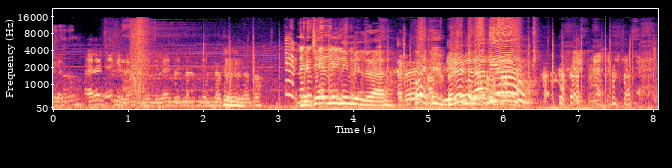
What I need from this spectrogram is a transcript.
करो, नहीं अरे नहीं मिला नहीं मिला। तो तो। मुझे भी नहीं मिल रहा। अरे, अरे डरा दिया।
